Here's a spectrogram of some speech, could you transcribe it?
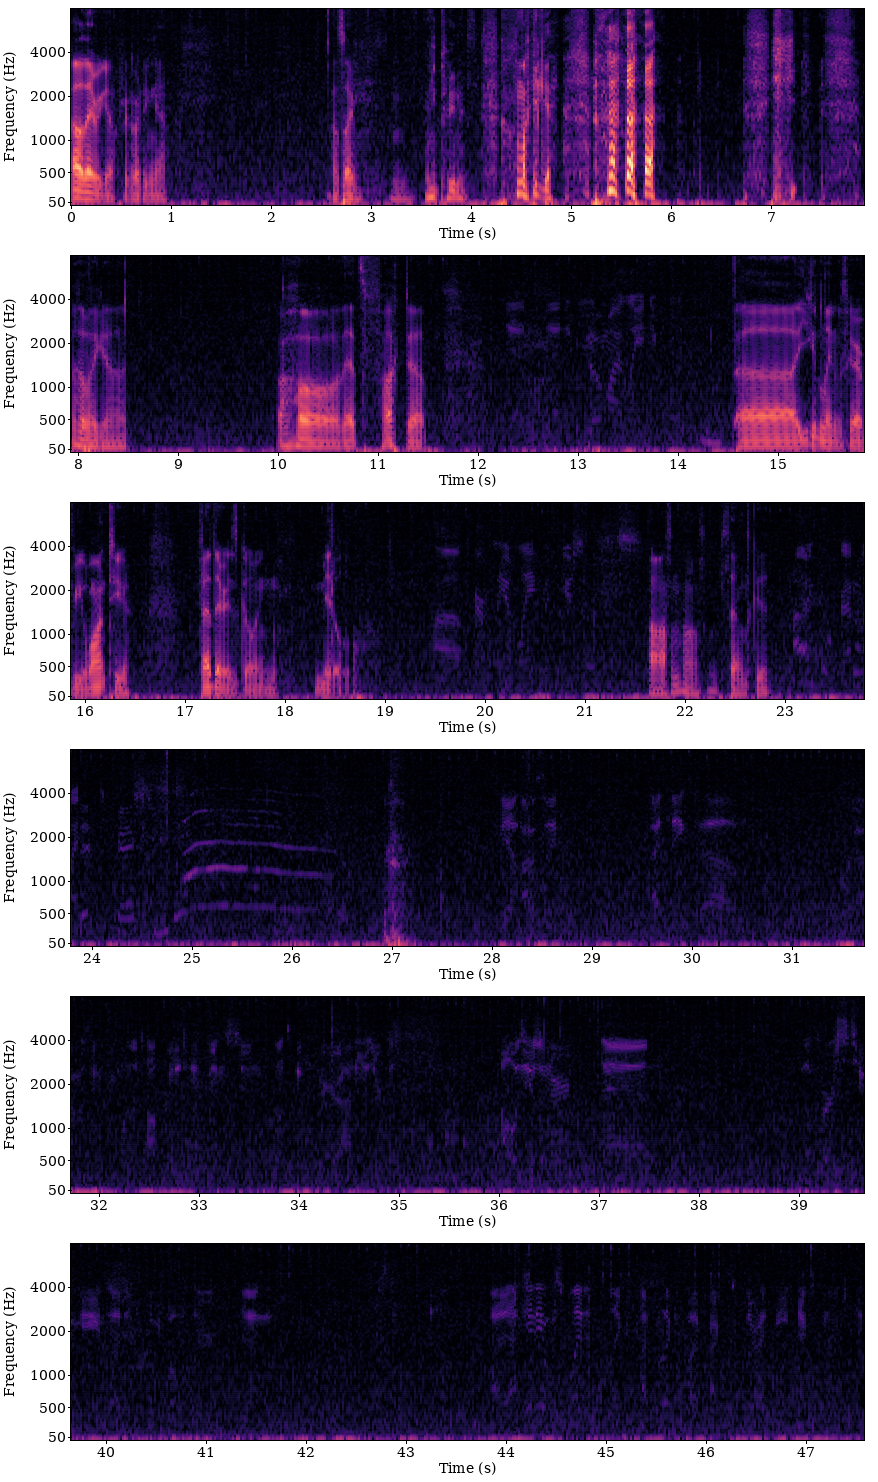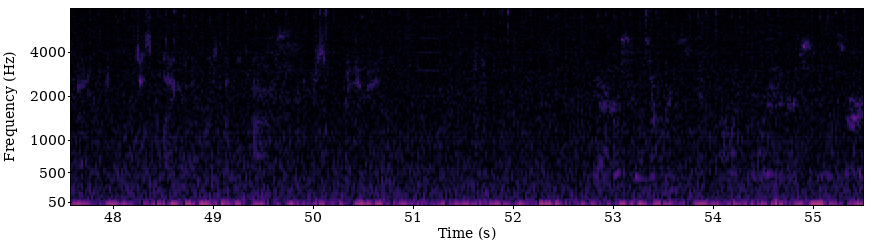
Oh, there we go. Recording now. I was like, hmm, penis. Oh my god. oh my god. Oh, that's fucked up. Uh, you can lane with whoever you want to. Feather is going middle. Awesome, awesome. Sounds good. Yeah, honestly, I think um, Morgana's going to be one of the top rated champions soon once people figure out how to use her. Because I was using her, and the first two games I did really well with her, and I, I can't even explain it. Like, I feel like if I practiced with her, I'd be exponentially better. But just playing her the first couple times, it was really good. Yeah, her skills are pretty sweet. I like the way her skills are.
